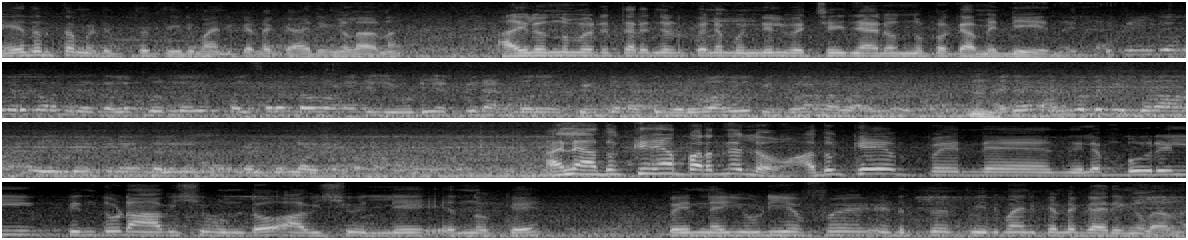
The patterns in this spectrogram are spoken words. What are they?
നേതൃത്വം എടുത്ത് തീരുമാനിക്കേണ്ട കാര്യങ്ങളാണ്. അതിലൊന്നും ഒരു തെരഞ്ഞെടുപ്പിന് മുന്നിൽ വെച്ച് ഞാനൊന്നും ഇപ്പോൾ കമന്റ് ചെയ്യുന്നില്ല. അല്ല അതൊക്കെ ഞാൻ പറഞ്ഞല്ലോ. അതൊക്കെ പിന്നെ നിലമ്പൂരിൽ പിന്തുണ ആവശ്യമുണ്ടോ ആവശ്യമില്ലേ എന്നൊക്കെ പിന്നെ യു ഡി എഫ് എടുത്ത് തീരുമാനിക്കേണ്ട കാര്യങ്ങളാണ്.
